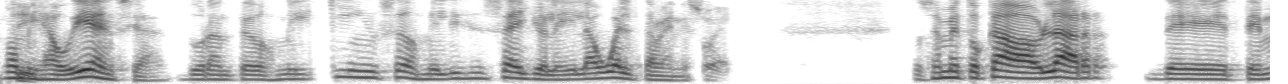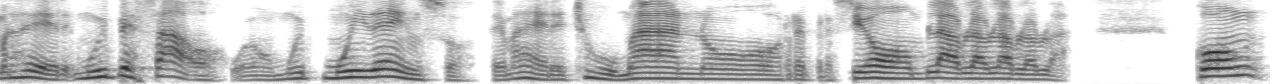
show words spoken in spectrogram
con Sí. mis audiencias. Durante 2015, 2016 yo le di la vuelta a Venezuela. Entonces me tocaba hablar de temas de, muy pesados, huevón, muy, muy densos, temas de derechos humanos, represión, bla, bla, bla, bla, bla, con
